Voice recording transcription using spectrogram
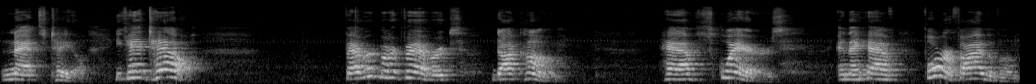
gnat's tail. You can't tell. FabricMartFabrics.com have squares and they have four or five of them.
